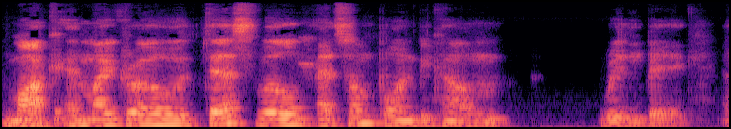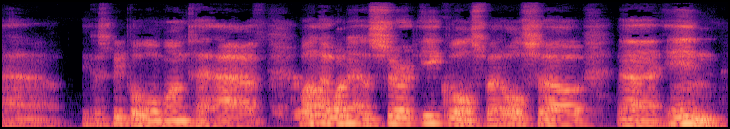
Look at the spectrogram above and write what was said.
mock and micro test will at some point become really big uh, because people will want to have well i want to assert equals but also uh, in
